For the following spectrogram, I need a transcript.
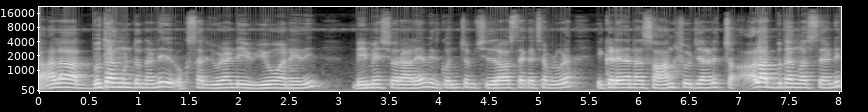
చాలా అద్భుతంగా ఉంటుందండి. ఒకసారి చూడండి ఈ వ్యూ అనేది. భీమేశ్వర ఆలయం ఇది కొంచెం శిథిలావస్థకి వచ్చినప్పుడు కూడా ఇక్కడ ఏదైనా సాంగ్ షూట్ చేయాలంటే చాలా అద్భుతంగా వస్తాయండి.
